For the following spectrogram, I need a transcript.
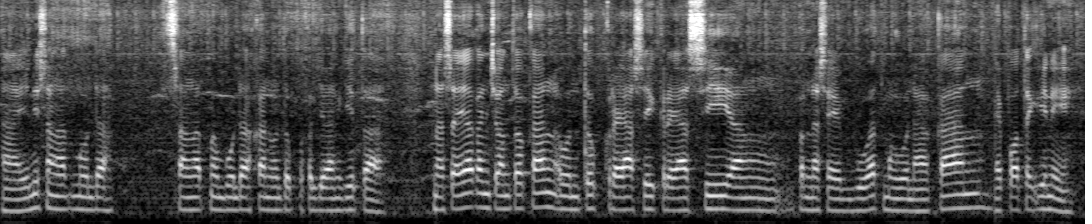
Nah ini sangat mudah sangat memudahkan untuk pekerjaan kita Nah, saya akan contohkan untuk kreasi-kreasi yang pernah saya buat menggunakan epotek ini.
